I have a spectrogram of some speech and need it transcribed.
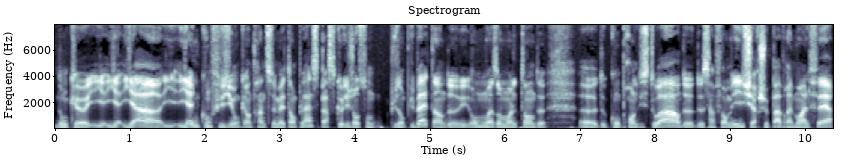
Donc il y, a, une confusion qui est en train de se mettre en place parce que les gens sont de plus en plus bêtes, hein, ont moins en moins le temps de, euh, de comprendre l'histoire, de, s'informer. Ils cherchent pas vraiment à le faire.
